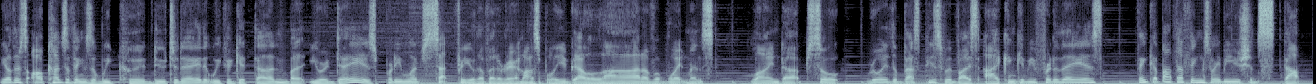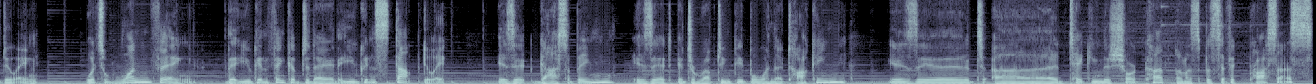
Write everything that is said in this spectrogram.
you know, there's all kinds of things that we could do today that we could get done, but your day is pretty much set for you at the veterinary hospital. You've got a lot of appointments lined up. So, really, the best piece of advice I can give you for today is think about the things maybe you should stop doing. What's one thing that you can think of today that you can stop doing? Is it gossiping? Is it interrupting people when they're talking? Is it uh, taking the shortcut on a specific process?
